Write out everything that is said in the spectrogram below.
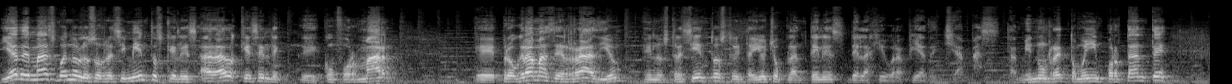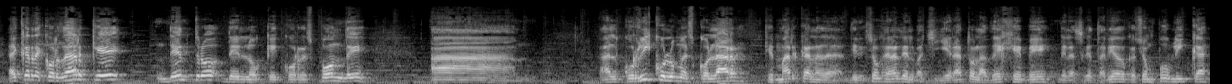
Y además, bueno, los ofrecimientos que les ha dado, que es el de conformar eh, programas de radio en los 338 planteles de la geografía de Chiapas. También un reto muy importante. Hay que recordar que dentro de lo que corresponde a al currículum escolar que marca la Dirección General del Bachillerato, la DGB de la Secretaría de Educación Pública,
